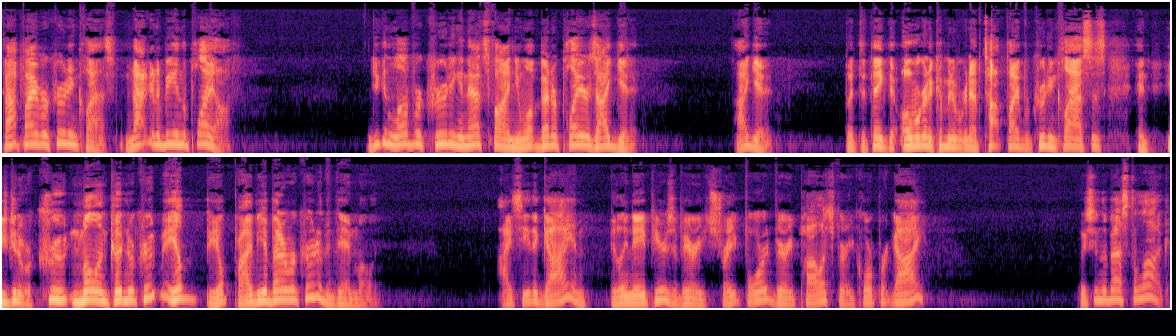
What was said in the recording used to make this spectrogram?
top five recruiting class, not going to be in the playoff. You can love recruiting, and that's fine. You want better players, I get it. I get it. But to think that, oh, we're going to come in, we're going to have top five recruiting classes, and he's going to recruit, and Mullen couldn't recruit, he'll, he'll probably be a better recruiter than Dan Mullen. I see the guy, and Billy Napier is a very straightforward, very polished, very corporate guy. Wish him the best of luck.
